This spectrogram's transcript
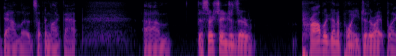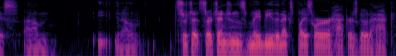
download, something like that. Um, the search engines are probably going to point you to the right place. Um, you know, search search engines may be the next place where hackers go to hack,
